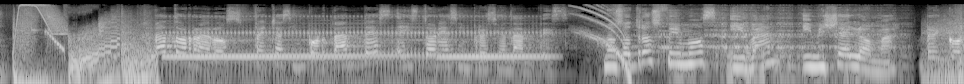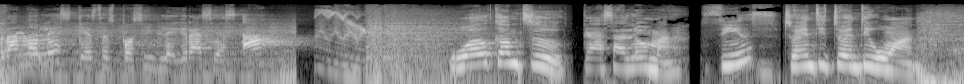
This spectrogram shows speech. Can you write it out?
Datos raros, fechas importantes e historias impresionantes. Nosotros fuimos Iván y Michelle Loma. Recordándoles que esto es posible gracias a Welcome to Casa Loma since 2021.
